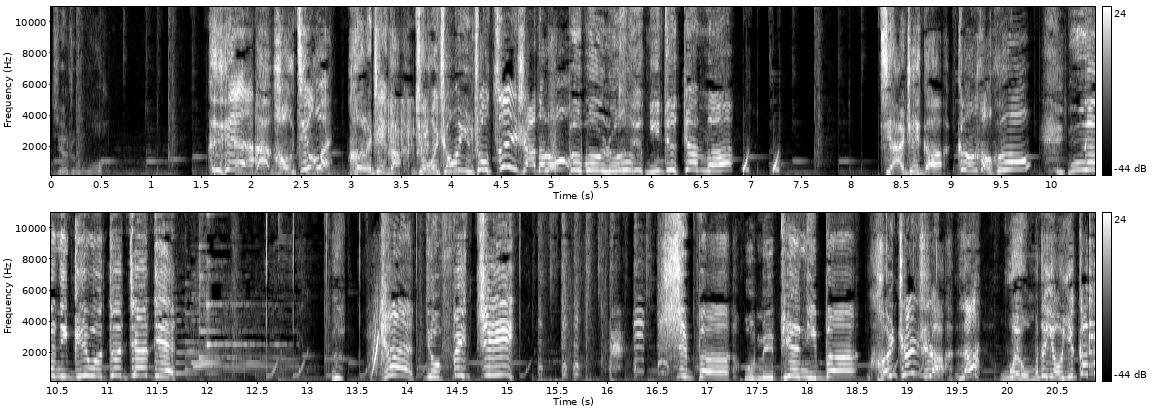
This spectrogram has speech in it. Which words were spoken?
接着舞。好机会，喝了这个就会成为宇宙最傻的龙。抱抱龙，你在干嘛？加这个更好喝哦。那你给我多加点。嗯，看，有飞机，是吧？我没骗你吧？还真是啊！来，为我们的友谊干杯！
